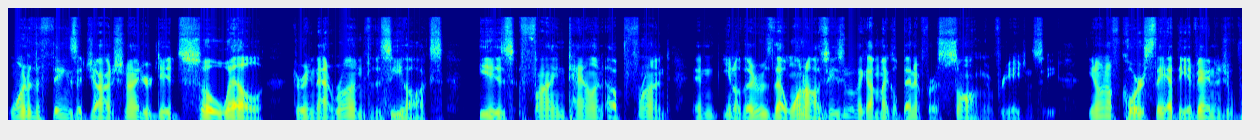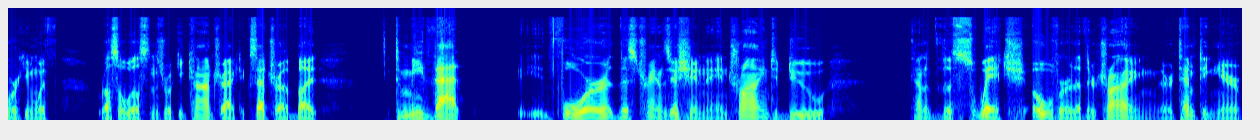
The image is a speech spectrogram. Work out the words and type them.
one of the things that John Schneider did so well during that run for the Seahawks is find talent up front. And, you know, there was that one offseason where they got Michael Bennett for a song in free agency. You know, and of course they had the advantage of working with Russell Wilson's rookie contract, etc. But to me, that eh, for this transition and trying to do kind of the switch over that they're trying, they're attempting here,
